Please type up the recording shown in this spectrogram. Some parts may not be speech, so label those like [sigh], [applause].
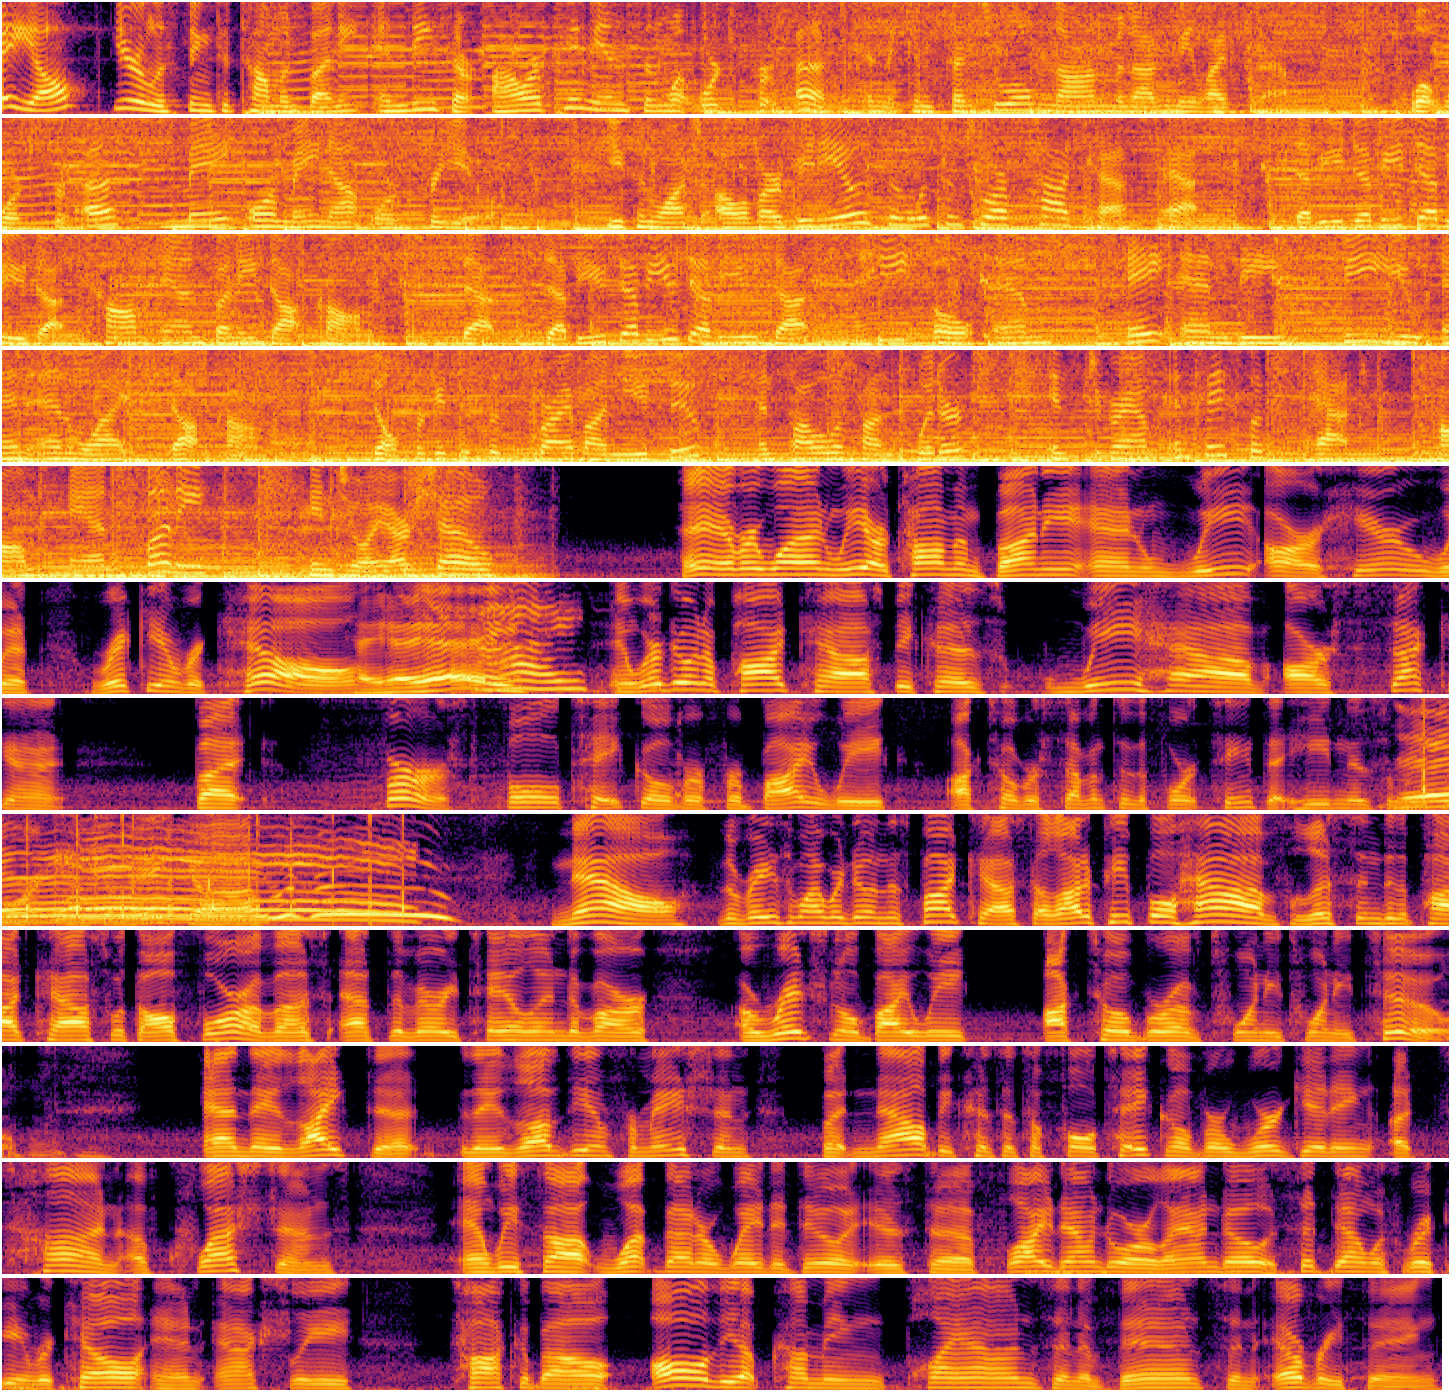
Hey, y'all, you're listening to Tom and Bunny, and these are our opinions and what works for us in the consensual non monogamy lifestyle. What works for us may or may not work for you. You can watch all of our videos and listen to our podcast at www.tomandbunny.com. That's www.tomandbunny.com. Don't forget to subscribe on YouTube and follow us on Twitter, Instagram, and Facebook at Tom and Bunny. Enjoy our show. Hey everyone, we are Tom and Bunny, and we are here with Ricky and Raquel. Hey, hey, hey. Hi. And we're doing a podcast because we have our second but first full takeover for Bi Week, October 7th through the 14th at Hedonism Resort in Jamaica. Now, the reason why we're doing this podcast, a lot of people have listened to the podcast with all four of us at the very tail end of our original Bi Week, October of 2022. Mm-hmm. And they liked it, they loved the information. But now, because it's a full takeover, we're getting a ton of questions. And we thought, what better way to do it is to fly down to Orlando, sit down with Ricky and Raquel, and actually talk about all the upcoming plans and events and everything.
